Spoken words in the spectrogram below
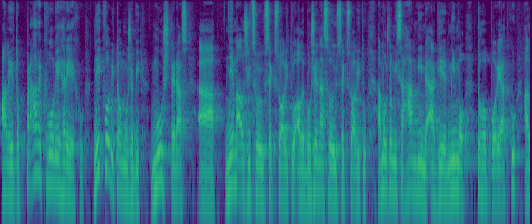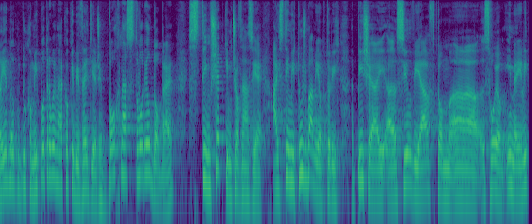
ale je to práve kvôli hriechu. Nie kvôli tomu, že by muž teraz a, nemal žiť svoju sexualitu alebo žena svoju sexualitu a možno my sa hambíme, ak je mimo toho poriadku, ale jednoducho my potrebujeme ako keby vedieť, že Boh nás stvoril dobre s tým všetkým, čo v nás je. Aj s tými tužbami, o ktorých píše aj e, Silvia v tom uh, svojom e-maili,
